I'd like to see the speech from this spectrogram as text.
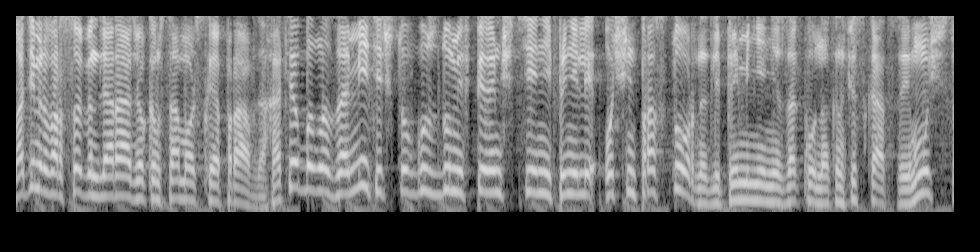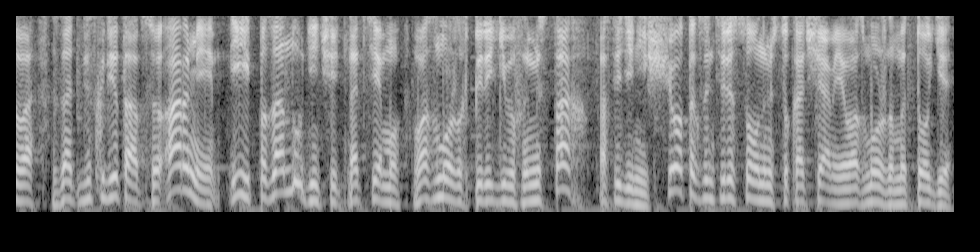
Владимир Варсобин для радио «Комсомольская правда». Хотел было заметить, что в Госдуме в первом чтении приняли очень просторный для применения закона о конфискации имущества за дискредитацию армии и позанудничать на тему возможных перегибов на местах, о сведении счеток с заинтересованными стукачами и возможном итоге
